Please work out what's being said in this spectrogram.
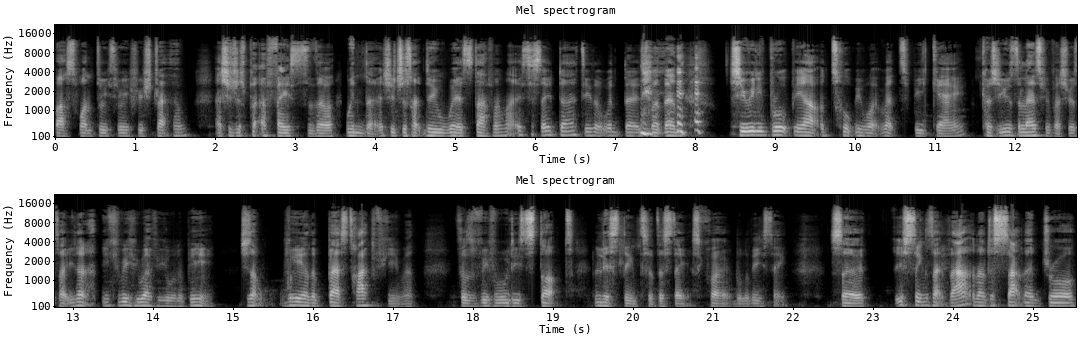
bus 133 through Streatham. And she just put her face to the window and she'd just like do weird stuff. And I'm like, it's just so dirty, the windows. But then she really brought me out and taught me what it meant to be gay. Because she was a lesbian, but she was like, you don't, you can be whoever you want to be. She's like, we are the best type of human because we've already stopped listening to the status quo and all of these things. So just things like that, and I just sat there and draw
